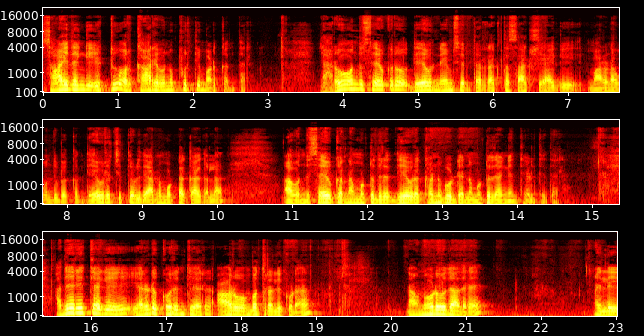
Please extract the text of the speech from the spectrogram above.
ಸಾಯ್ದಂಗೆ ಇಟ್ಟು ಅವ್ರ ಕಾರ್ಯವನ್ನು ಪೂರ್ತಿ ಮಾಡ್ಕೊತಾರೆ. ಯಾರೋ ಒಂದು ಸೇವಕರು ದೇವ್ರು ನೇಮಿಸಿರ್ತಾರೆ, ರಕ್ತ ಸಾಕ್ಷಿಯಾಗಿ ಮರಣ ಹೊಂದಬೇಕು ದೇವರ ಚಿತ್ತ ಉಳಿದು ಮುಟ್ಟೋಕ್ಕಾಗಲ್ಲ ಮುಟ್ಟಕ್ಕಾಗಲ್ಲ. ಆ ಒಂದು ಸೇವಕರನ್ನ ಮುಟ್ಟಿದ್ರೆ ದೇವರ ಕಣ್ಣುಗುಡ್ಡೆಯನ್ನು ಮುಟ್ಟಿದಂಗೆ ಅಂತ ಹೇಳ್ತಿದ್ದಾರೆ. ಅದೇ ರೀತಿಯಾಗಿ ಎರಡು ಕೊರಿಂತಿಯರ್ ಆರು ಒಂಬತ್ತರಲ್ಲಿ ಕೂಡ ನಾವು ನೋಡುವುದಾದರೆ, ಇಲ್ಲಿ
